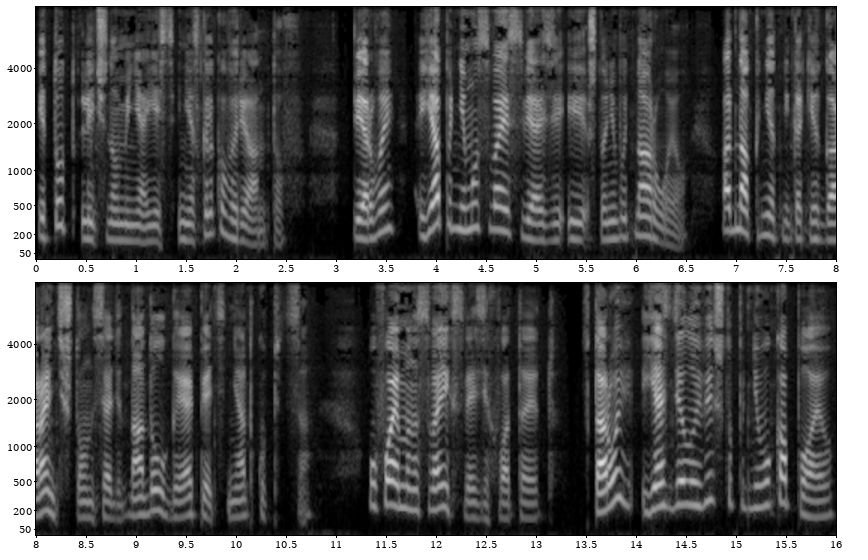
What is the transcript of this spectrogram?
И тут лично у меня есть несколько вариантов. Первый – я подниму свои связи и что-нибудь нарою. Однако нет никаких гарантий, что он сядет надолго и опять не откупится. У Файмана своих связей хватает. Второй – я сделаю вид, что под него копаю.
